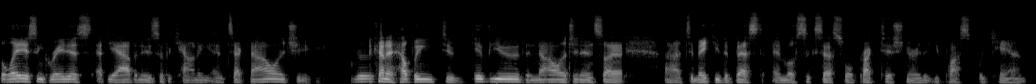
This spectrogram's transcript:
the latest and greatest at the avenues of accounting and technology, really kind of helping to give you the knowledge and insight uh, to make you the best and most successful practitioner that you possibly can.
